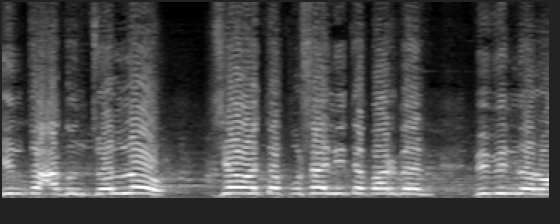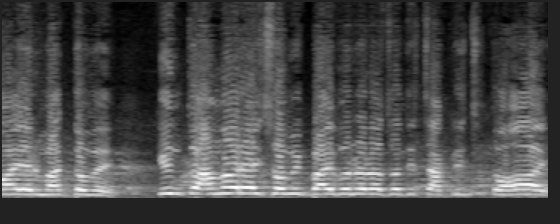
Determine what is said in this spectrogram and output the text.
কিন্তু আগুন জ্বললেও সে হয়তো পোষায় নিতে পারবেন বিভিন্ন রয়ের মাধ্যমে। কিন্তু আমার এই শ্রমিক ভাই বোনেরা যদি চাকরিচ্যুত হয়,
